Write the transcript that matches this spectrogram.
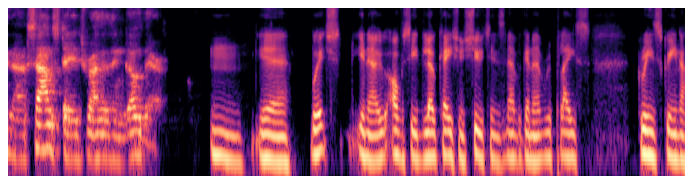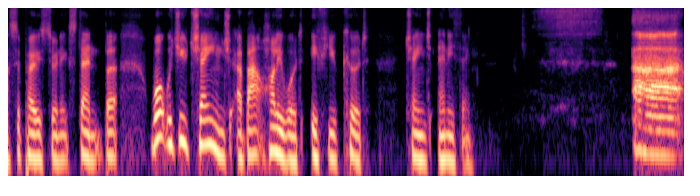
in a sound stage rather than go there. Mm, yeah, which you know, obviously, location shooting is never going to replace green screen, I suppose, to an extent. But what would you change about Hollywood if you could change anything? Uh,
